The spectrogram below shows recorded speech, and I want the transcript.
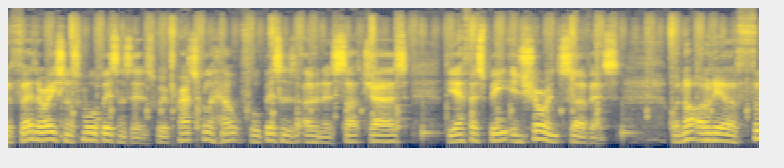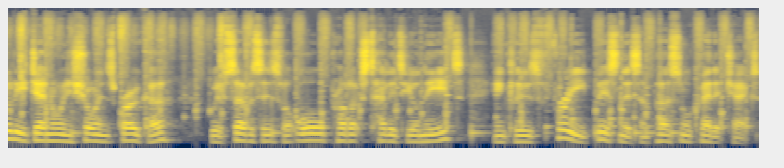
the Federation of Small Businesses with practical help for business owners such as the FSB Insurance Service. We're not only a fully general insurance broker with services for all products tailored to your needs, includes free business and personal credit checks,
